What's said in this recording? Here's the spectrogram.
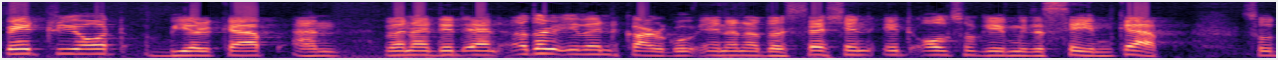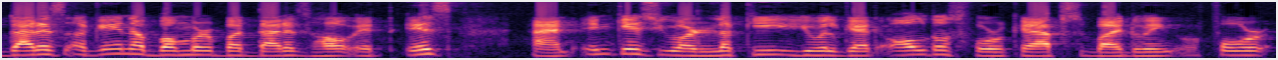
patriot beer cap and when i did another event cargo in another session it also gave me the same cap. So that is again a bummer but that is how it is. And in case you are lucky you will get all those four caps by doing four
